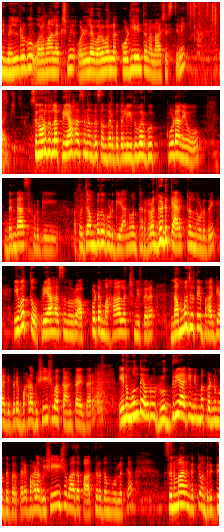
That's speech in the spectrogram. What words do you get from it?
ನಿಮ್ಮೆಲ್ರಿಗೂ ವರಮಹಾಲಕ್ಷ್ಮಿ, ಒಳ್ಳೆ ವರವನ್ನು ಕೊಡಲಿ ಅಂತ ನಾನು ಆಶಿಸ್ತೀನಿ. ಥ್ಯಾಂಕ್ ಯು ಸೊ ನೋಡೋದಲ್ಲ ಅಂತ ಸಂದರ್ಭದಲ್ಲಿ ಇದುವರೆಗೂ ಕೂಡ ನೀವು ಬೆಂದಾಸ್ ಹುಡುಗಿ ಅಥವಾ ಜಂಬದ ಹುಡುಗಿ ಅನ್ನುವಂಥ ರಗಡ್ ಕ್ಯಾರೆಕ್ಟ್ರಲ್ಲಿ ನೋಡಿದ್ರಿ. ಇವತ್ತು ಪ್ರಿಯಾ ಹಾಸನವರು ಅಪ್ಪಟ ಮಹಾಲಕ್ಷ್ಮಿ ಥರ ನಮ್ಮ ಜೊತೆ ಭಾಗಿಯಾಗಿದ್ದಾರೆ ಬಹಳ ವಿಶೇಷವಾಗಿ ಕಾಣ್ತಾ ಇದ್ದಾರೆ. ಇನ್ನು ಮುಂದೆ ಅವರು ರುದ್ರಿಯಾಗಿ ನಿಮ್ಮ ಕಣ್ಣು ಮುಂದೆ ಬರ್ತಾರೆ. ಬಹಳ ವಿಶೇಷವಾದ ಪಾತ್ರದ ಮೂಲಕ ಸಿನಿಮಾ ರಂಗಕ್ಕೆ ಒಂದು ರೀತಿ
